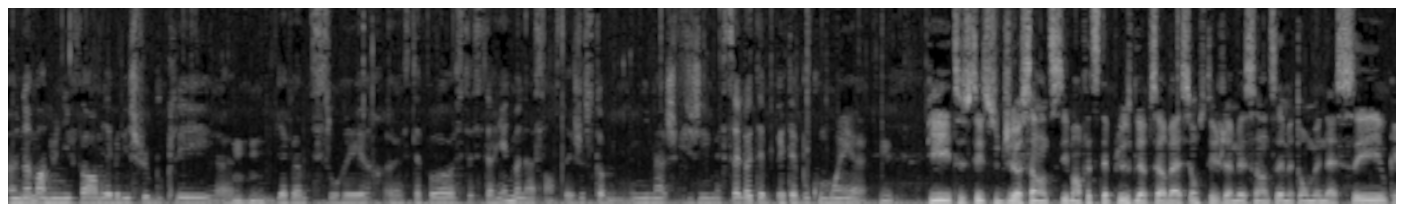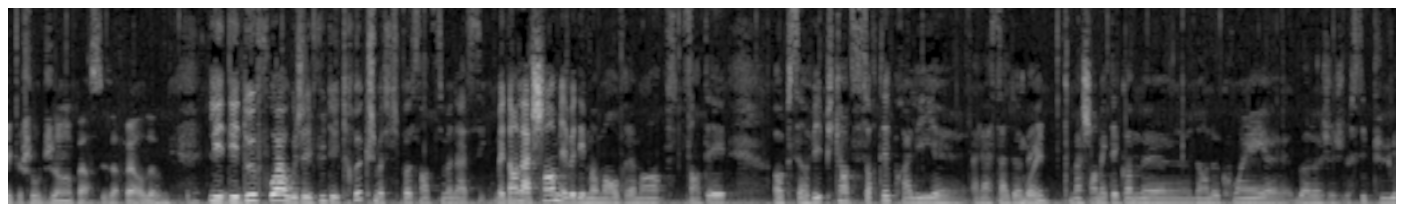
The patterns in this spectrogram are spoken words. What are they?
un, homme en uniforme, il avait les cheveux bouclés, euh, Mhm. il avait un petit sourire. Euh, c'était pas, c'était, c'était rien de menaçant, c'était juste comme une image figée. Mais celle-là était, était beaucoup moins. euh, Puis tu t'es-tu déjà senti, mais en fait c'était plus de l'observation, tu t'es jamais senti, mettons, menacé ou quelque chose de genre par ces affaires-là? Les des deux fois où j'ai vu des trucs, je me suis pas sentie menacée. Mais dans la chambre, il y avait des moments où vraiment tu te sentais observé. Puis quand tu sortais pour aller euh, à la salle de bain, ma chambre était comme dans le coin. ben là, je, je sais plus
